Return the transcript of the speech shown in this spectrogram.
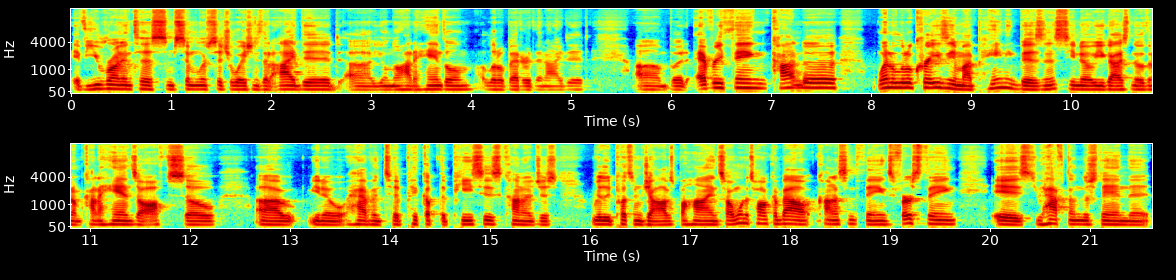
if you run into some similar situations that I did, uh, you'll know how to handle them a little better than I did. Um, but everything kind of went a little crazy in my painting business. You know, you guys know that I'm kind of hands off. So, uh, you know, having to pick up the pieces kind of just really put some jobs behind. So, I want to talk about kind of some things. First thing is you have to understand that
